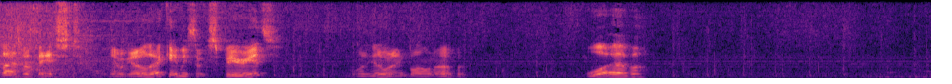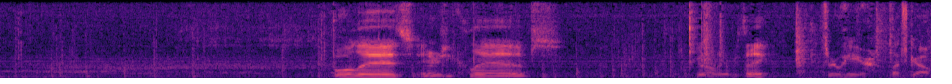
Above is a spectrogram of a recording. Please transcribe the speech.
Plasma fist. There we go. That gave me some experience. Well, the other one ain't blown up, but whatever. Bullets, energy clips. Good on everything. Through here. Let's go.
